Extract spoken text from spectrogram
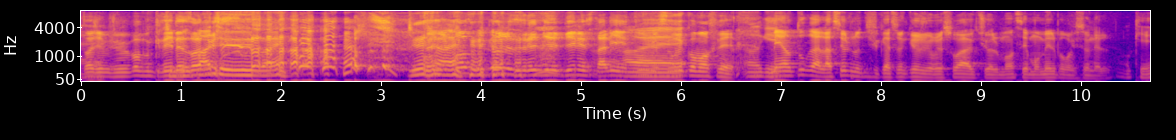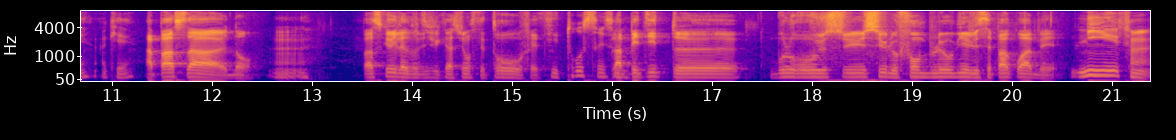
Toi, je ne veux pas me créer Tu des ennuis. te- ouais. Mais je pense que quand je serai bien, bien installé et tout, je saurai comment faire. Mais en tout cas, la seule notification que je reçois actuellement, c'est mon mail professionnel. Ok, ok. À part ça, euh, non. Hum. Parce que la notification, c'est trop, au fait. C'est trop stressant. La petite euh, boule rouge sur, sur le fond bleu ou bien je sais pas quoi, mais. Ni, enfin,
